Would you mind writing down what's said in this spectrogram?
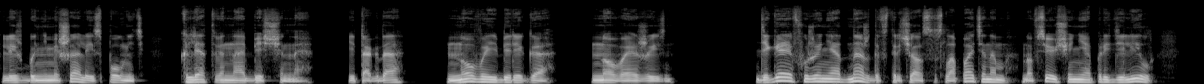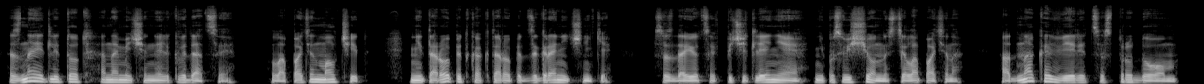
лишь бы не мешали исполнить клятвенно обещанное. И тогда новые берега, Новая жизнь. Дегаев уже не однажды встречался с Лопатиным, но все еще не определил, знает ли тот о намеченной ликвидации. Лопатин молчит. Не торопит, как торопят заграничники. Создается впечатление непосвященности Лопатина. Однако верится с трудом.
